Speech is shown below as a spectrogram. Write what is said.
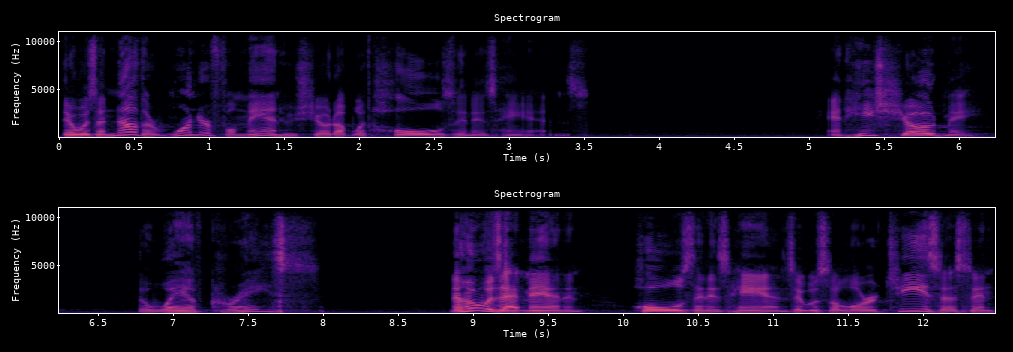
there was another wonderful man who showed up with holes in his hands. And he showed me the way of grace. Now, who was that man in holes in his hands? It was the Lord Jesus. And,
